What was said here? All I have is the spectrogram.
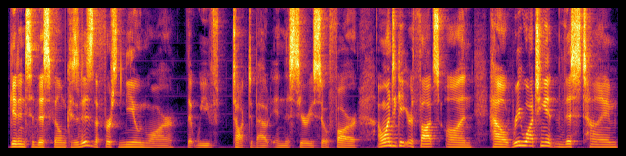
get into this film because it is the first neo noir that we've talked about in this series so far. I wanted to get your thoughts on how rewatching it this time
